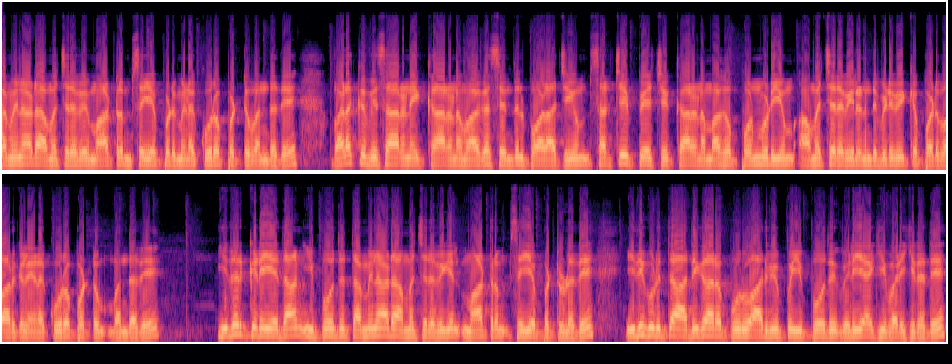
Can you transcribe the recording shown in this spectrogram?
தமிழ்நாடு அமைச்சரவை மாற்றம் செய்யப்படும் என கூறப்பட்டு வந்தது. வழக்கு விசாரணை காரணமாக செந்தில் பாலாஜியும் சர்ச்சை பேச்சு காரணமாக பொன்முடியும் அமைச்சரவையிலிருந்து விடுவிக்கப்படுவார்கள் என கூறப்பட்டும் வந்தது. இதற்கிடையே தான் இப்போது தமிழ்நாடு அமைச்சரவையில் மாற்றம் செய்யப்பட்டுள்ளது. இது குறித்த அதிகாரப்பூர்வ அறிவிப்பு இப்போது வெளியாகி வருகிறது.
